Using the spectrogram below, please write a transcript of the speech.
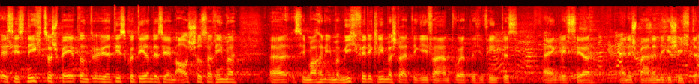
es ist nicht so spät und wir diskutieren das ja im Ausschuss auch immer. Äh, Sie machen immer mich für die Klimastrategie verantwortlich. Ich finde das eigentlich sehr eine spannende Geschichte.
